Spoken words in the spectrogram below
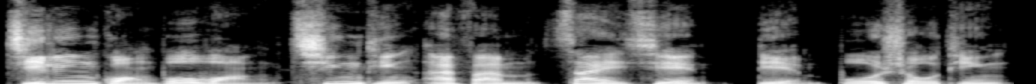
吉林广播网、蜻蜓 FM 在线点播收听。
